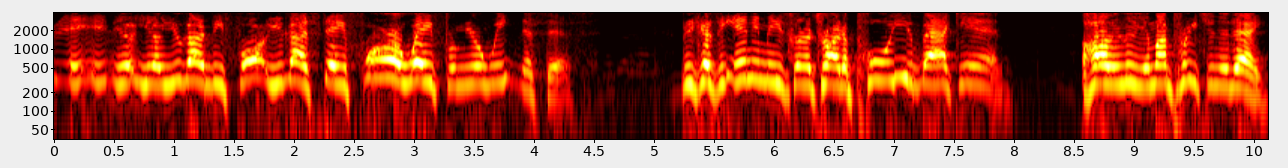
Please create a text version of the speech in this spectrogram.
It, it, you know, you got to be far. You got to stay far away from your weaknesses, because the enemy is going to try to pull you back in. Hallelujah! Am I preaching today?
